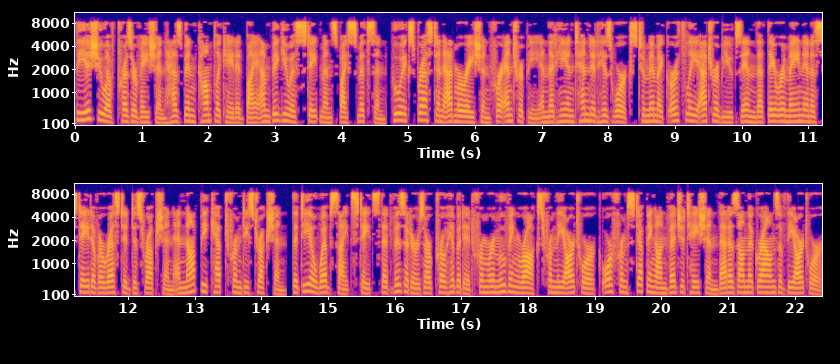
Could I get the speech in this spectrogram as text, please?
The issue of preservation has been complicated by ambiguous statements by Smithson, who expressed an admiration for entropy in that he intended his works to mimic earthly attributes in that they remain in a state of arrested disruption and not be kept from destruction. The DIA website states that visitors are prohibited from removing rocks from the artwork or from stepping on vegetation that is on the grounds of the artwork.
